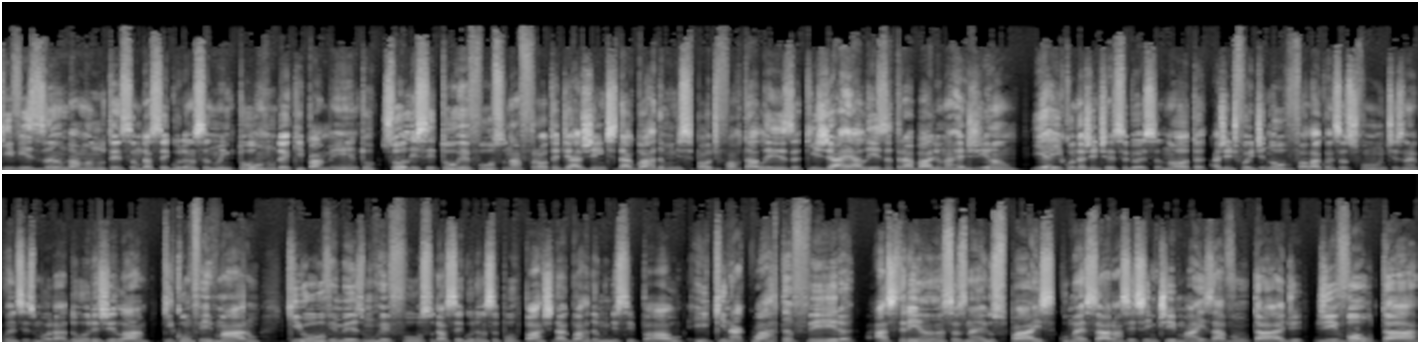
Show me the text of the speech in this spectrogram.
que, visando a manutenção da segurança no entorno do equipamento, solicitou reforço na frota de agentes da Guarda Municipal de Fortaleza, que já realiza trabalho na região. E aí, quando a gente recebeu essa nota, a gente foi de novo falar com essas fontes, né, com esses moradores de lá, que confirmaram que houve mesmo um reforço da segurança por parte da Guarda Municipal e que na quarta-feira as crianças né, e os pais começaram a se sentir mais à vontade de voltar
